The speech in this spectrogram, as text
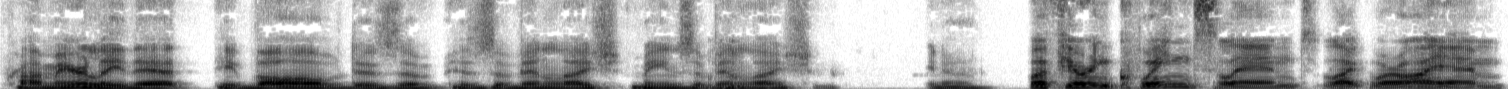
primarily that evolved as a as a ventilation means of mm-hmm. ventilation, you know. Well, if you're in Queensland, like where I am,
